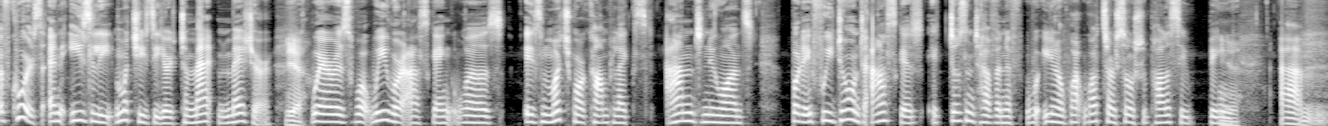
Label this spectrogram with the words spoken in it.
of course and easily much easier to me- measure. Yeah. Whereas what we were asking was is much more complex and nuanced. But if we don't ask it, it doesn't have enough. You know what? What's our social policy being? Yeah. Um,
